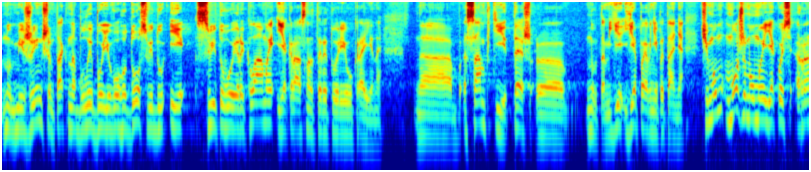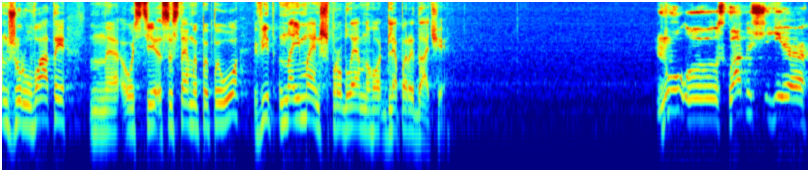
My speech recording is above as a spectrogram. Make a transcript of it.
Ну, між іншим, так набули бойового досвіду і світової реклами якраз на території України. Сам ПТІ теж ну там є, є певні питання. Чи можемо ми якось ранжурувати ось ці системи ППО від найменш проблемного для передачі? Складнощі є,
